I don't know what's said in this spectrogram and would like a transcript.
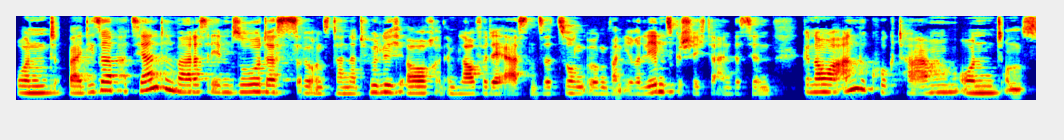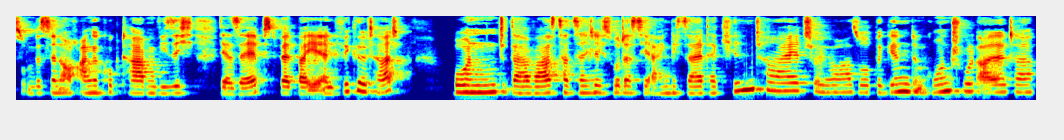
Und bei dieser Patientin war das eben so, dass wir uns dann natürlich auch im Laufe der ersten Sitzung irgendwann ihre Lebensgeschichte ein bisschen genauer angeguckt haben und uns so ein bisschen auch angeguckt haben, wie sich der Selbstwert bei ihr entwickelt hat. Und da war es tatsächlich so, dass sie eigentlich seit der Kindheit, ja, so beginnend im Grundschulalter,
